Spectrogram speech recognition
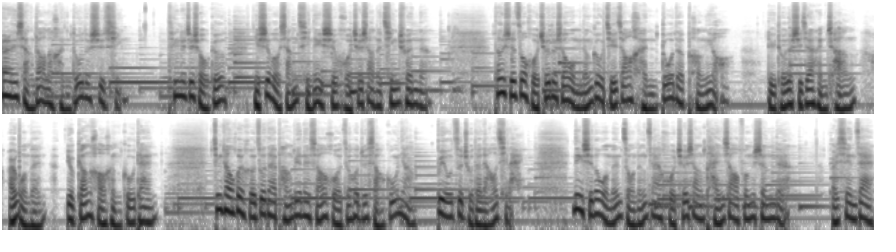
让人想到了很多的事情。听着这首歌，你是否想起那时火车上的青春呢？当时坐火车的时候，我们能够结交很多的朋友，旅途的时间很长，而我们又刚好很孤单。”经常会和坐在旁边的小伙子或者小姑娘不由自主地聊起来。那时的我们总能在火车上谈笑风生的，而现在，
